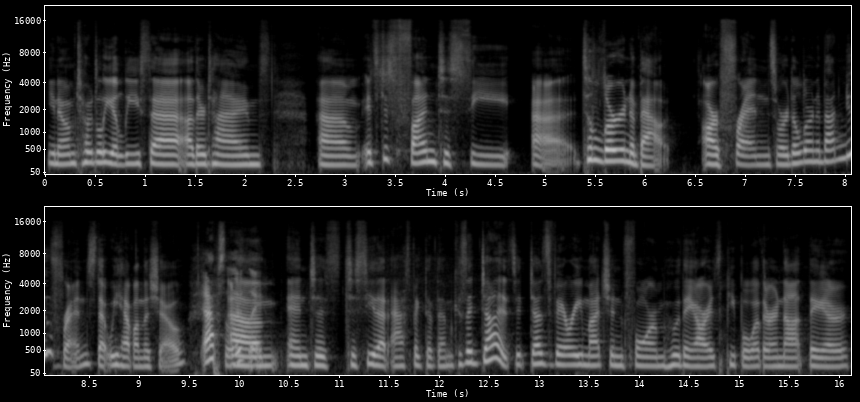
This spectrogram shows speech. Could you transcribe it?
You know, I'm totally a Lisa other times. Um, it's just fun to see, uh, to learn about our friends or to learn about new friends that we have on the show Absolutely. um, and to to see that aspect of them because it does it does very much inform who they are as people whether or not they are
